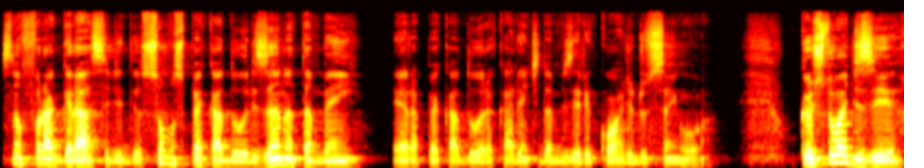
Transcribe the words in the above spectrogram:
se não for a graça de Deus. Somos pecadores. Ana também era pecadora, carente da misericórdia do Senhor. O que eu estou a dizer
